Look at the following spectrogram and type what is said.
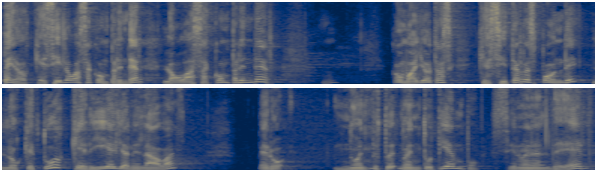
Pero que sí lo vas a comprender, lo vas a comprender. Como hay otras que sí te responde lo que tú querías y anhelabas, pero no no en tu tiempo, sino en el de Él.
